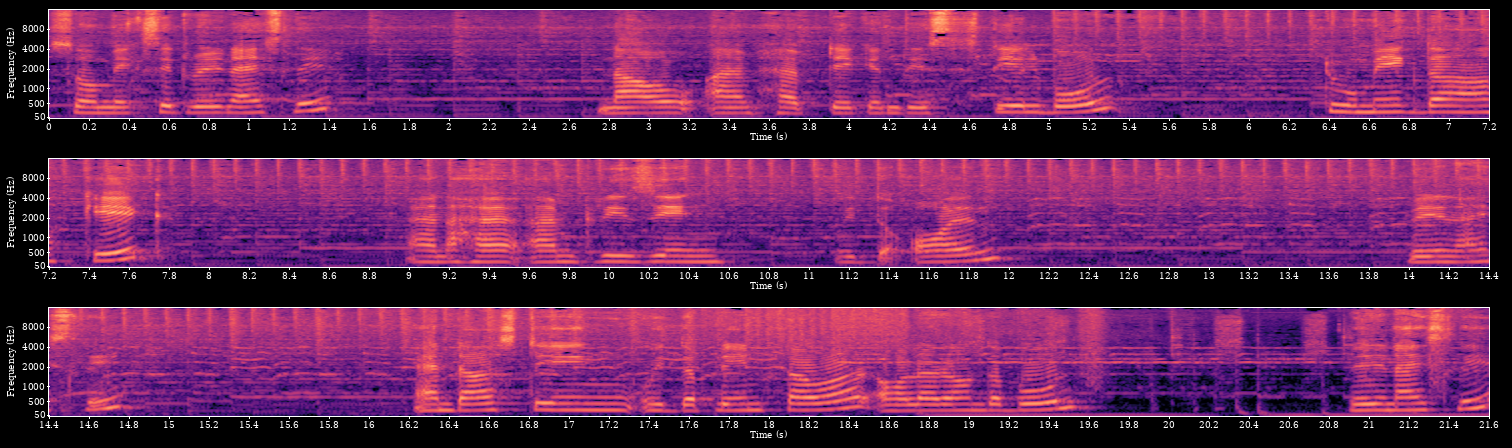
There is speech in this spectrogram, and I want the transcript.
So mix it very nicely. Now I have taken this steel bowl to make the cake. And I am greasing with the oil very nicely and dusting with the plain flour all around the bowl very nicely.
